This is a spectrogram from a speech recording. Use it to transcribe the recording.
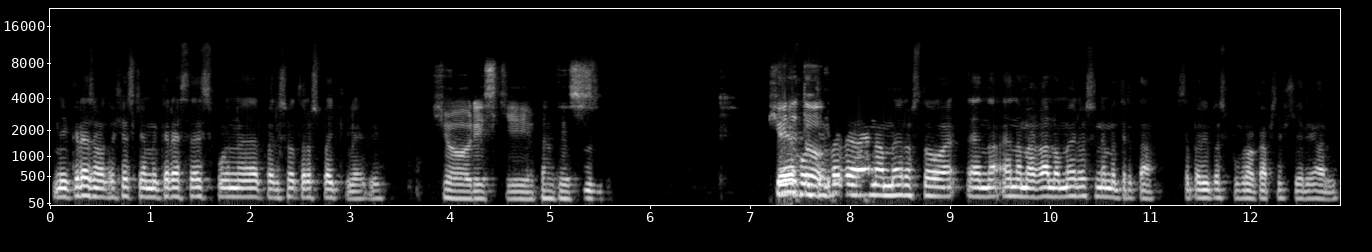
μικρές μετοχές και μικρές θέσεις που είναι περισσότερο speculative. Πιο ρίσκι επενδύσεις. Mm. Ποιο είναι έχω το... και βέβαια ένα, μέρος το, ένα, ένα μεγάλο μέρος είναι μετρητά, σε περίπτωση που βρω κάποια ευκαιρία άλλη.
